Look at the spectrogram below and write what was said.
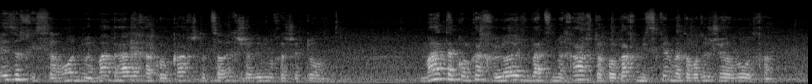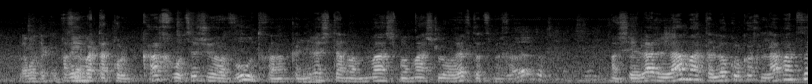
איזה חיסרון, ממה רע לך כל כך שאתה צריך שיגידו לך שטוב? מה אתה כל כך לא אוהב בעצמך, שאתה כל כך מסכן ואתה רוצה שיאהבו אותך? למה אתה הרי אם קפצן? אתה כל כך רוצה שיאהבו אותך, כנראה שאתה ממש ממש לא אוהב את עצמך. השאלה למה אתה לא כל כך, למה את זה?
